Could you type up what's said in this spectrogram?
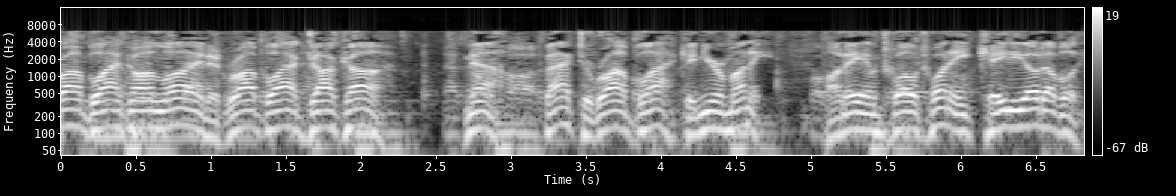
Rob Black online at robblack.com. Now, back to Rob Black and your money on AM 1220 KDOW.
